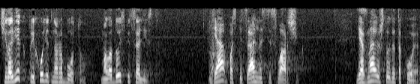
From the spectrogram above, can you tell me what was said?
человек приходит на работу, молодой специалист. Я по специальности сварщик. Я знаю, что это такое.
